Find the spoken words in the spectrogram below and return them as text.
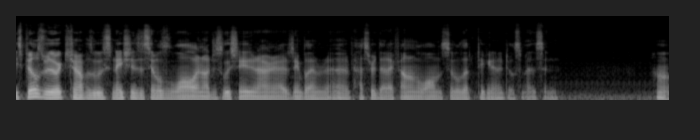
These pills really work to turn off hallucinations. The symbols on the wall are not just hallucinated. I have a uh, password that I found on the wall and the symbols after taking another dose of medicine. Huh.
